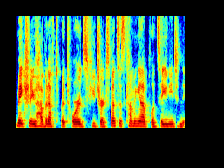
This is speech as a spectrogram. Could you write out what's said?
Make sure you have enough to put towards future expenses coming up. Let's say you need to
